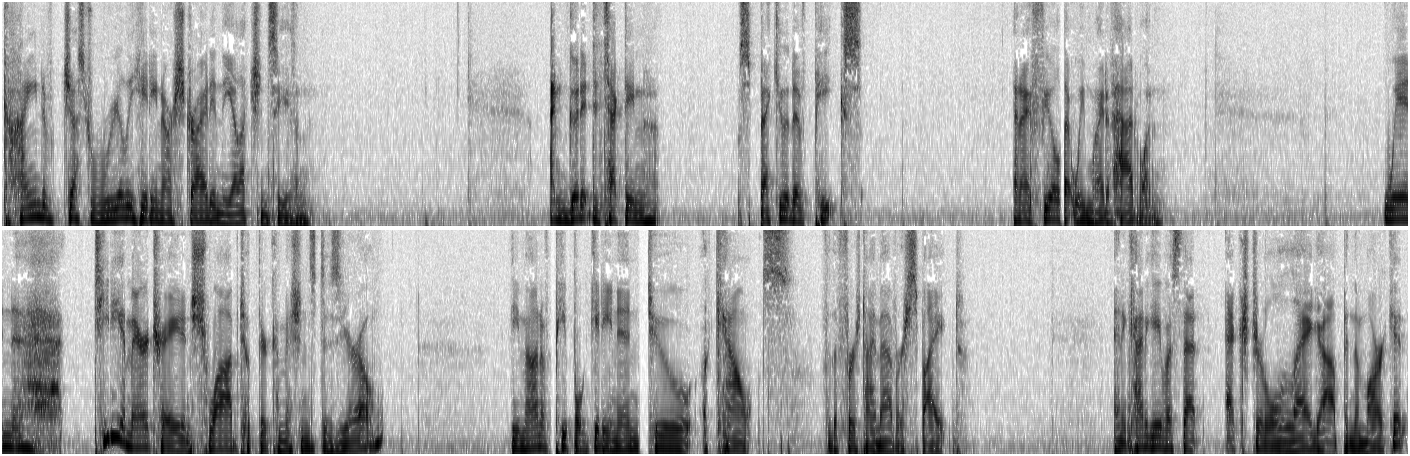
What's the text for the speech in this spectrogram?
kind of just really hitting our stride in the election season. I'm good at detecting speculative peaks and I feel that we might have had one. When TD Ameritrade and Schwab took their commissions to zero, the amount of people getting into accounts for the first time ever spiked. And it kind of gave us that extra leg up in the market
